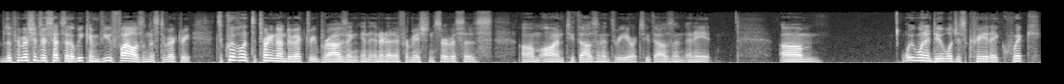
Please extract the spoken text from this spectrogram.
the permissions are set so that we can view files in this directory. It's equivalent to turning on directory browsing in Internet Information Services um, on 2003 or 2008. Um, what we want to do, we'll just create a quick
